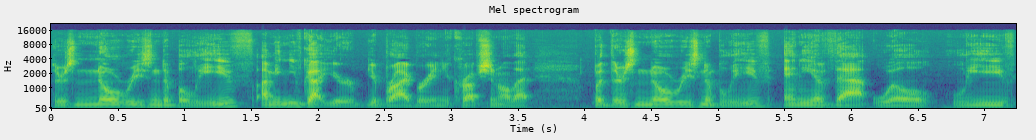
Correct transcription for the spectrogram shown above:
there's no reason to believe. I mean, you've got your your bribery and your corruption, and all that, but there's no reason to believe any of that will leave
